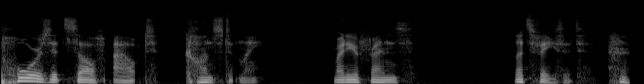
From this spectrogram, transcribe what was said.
pours itself out constantly. My dear friends, let's face it.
